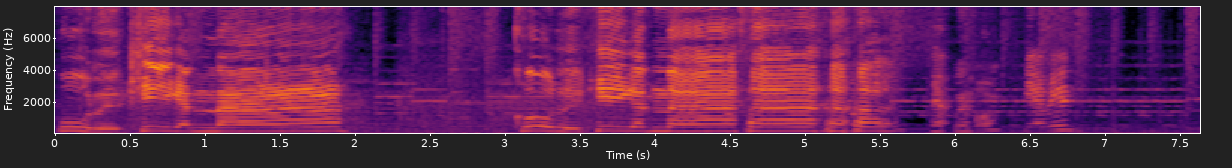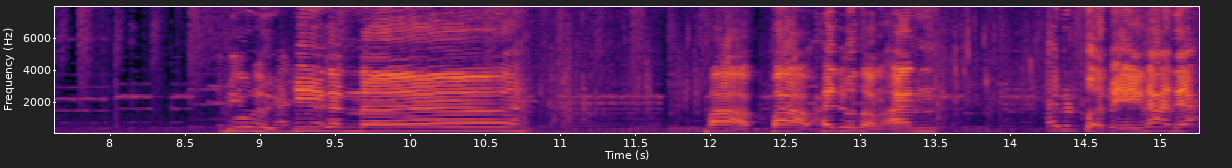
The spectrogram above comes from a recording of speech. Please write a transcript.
คู่หรือขี้กันนะ คู่หรือขี้กันนะ แค่เพื่อนผมเกวินคู่หรือขี้กันนะ บ้าบบ้าบให้ดูสองอัน ให้มันเปิดไปเองหน้าเนี้ย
